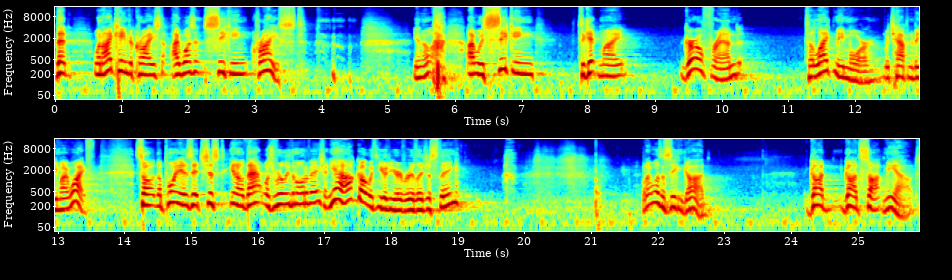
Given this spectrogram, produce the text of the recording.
That when I came to Christ, I wasn't seeking Christ. you know, I was seeking to get my girlfriend to like me more, which happened to be my wife. So the point is, it's just, you know, that was really the motivation. Yeah, I'll go with you to your religious thing. but I wasn't seeking God. God, God sought me out.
